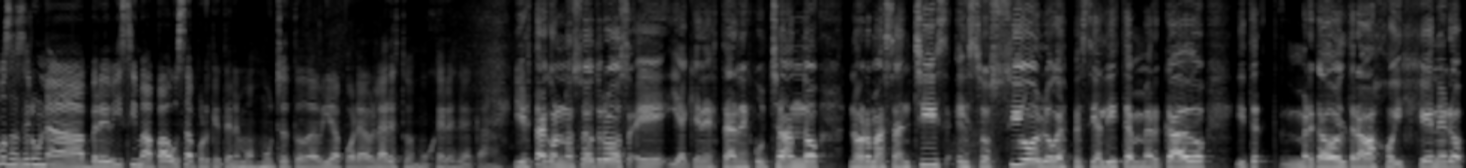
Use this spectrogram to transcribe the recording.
Vamos a hacer una brevísima pausa porque tenemos mucho todavía por hablar. Esto es Mujeres de Acá. Y está con nosotros, eh, y a quienes están escuchando, Norma Sanchís, es socióloga, especialista en mercado, y mercado del trabajo y género.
